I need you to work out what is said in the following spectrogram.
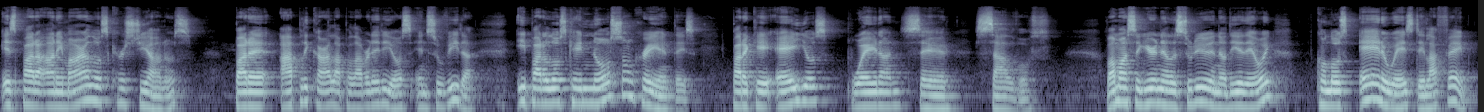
es para animar a los cristianos para aplicar la palabra de Dios en su vida y para los que no son creyentes, para que ellos puedan ser salvos. Vamos a seguir en el estudio en el día de hoy con los héroes de la fe.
